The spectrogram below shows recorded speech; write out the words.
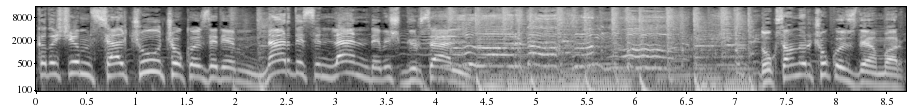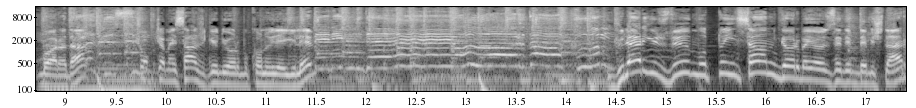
Arkadaşım Selçuk'u çok özledim. Neredesin lan demiş Gürsel. Yollarda aklım var 90'ları çok özleyen var bu arada. Çokça mesaj geliyor bu konuyla ilgili. Güler yüzlü mutlu insan görmeyi özledim demişler.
